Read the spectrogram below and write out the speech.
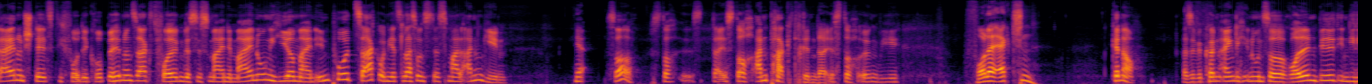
rein und stellst dich vor die Gruppe hin und sagst, folgendes ist meine Meinung, hier mein Input, zack, und jetzt lass uns das mal angehen. Ja. So, ist doch, ist, da ist doch Anpack drin, da ist doch irgendwie. Volle Action. Genau. Also wir können eigentlich in unser Rollenbild, in die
